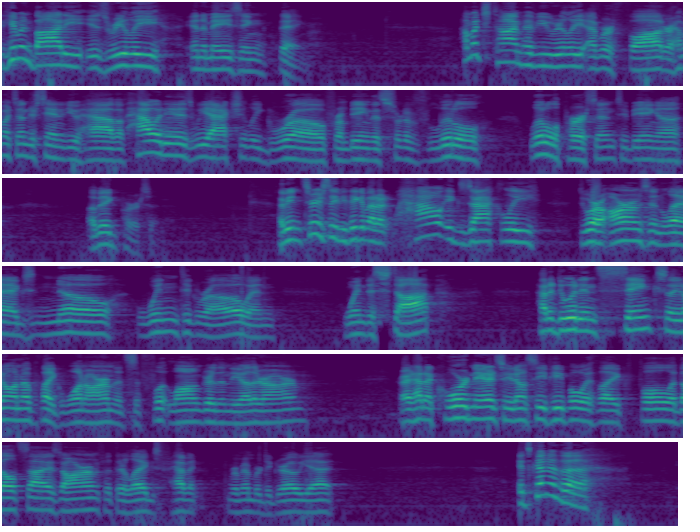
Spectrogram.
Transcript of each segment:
The human body is really an amazing thing. How much time have you really ever thought, or how much understanding do you have of how it is we actually grow from being this sort of little, little person to being a, a big person? I mean, seriously, if you think about it, how exactly do our arms and legs know when to grow and when to stop? How to do it in sync so you don't end up with like one arm that's a foot longer than the other arm. Right? How to coordinate it so you don't see people with like full adult sized arms but their legs haven't remembered to grow yet. It's kind of a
